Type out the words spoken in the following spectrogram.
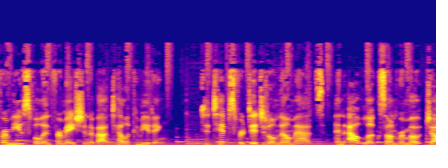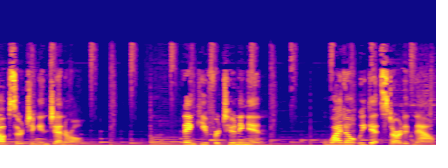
From useful information about telecommuting to tips for digital nomads and outlooks on remote job searching in general. Thank you for tuning in. Why don't we get started now?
